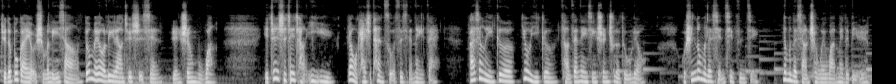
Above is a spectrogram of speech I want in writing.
觉得不管有什么理想都没有力量去实现，人生无望。也正是这场抑郁，让我开始探索自己的内在。发现了一个又一个藏在内心深处的毒瘤，我是那么的嫌弃自己，那么的想成为完美的别人。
